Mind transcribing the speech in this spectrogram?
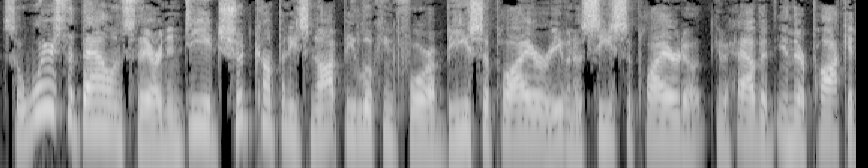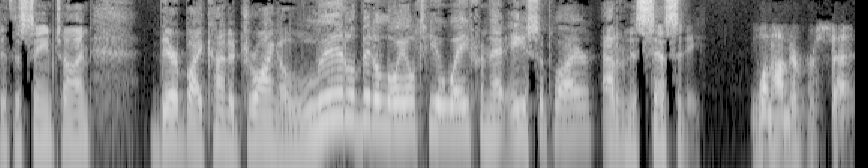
So where's the balance there? And indeed, should companies not be looking for a B supplier or even a C supplier to you know, have it in their pocket at the same time, thereby kind of drawing a little bit of loyalty away from that A supplier out of necessity? 100%.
